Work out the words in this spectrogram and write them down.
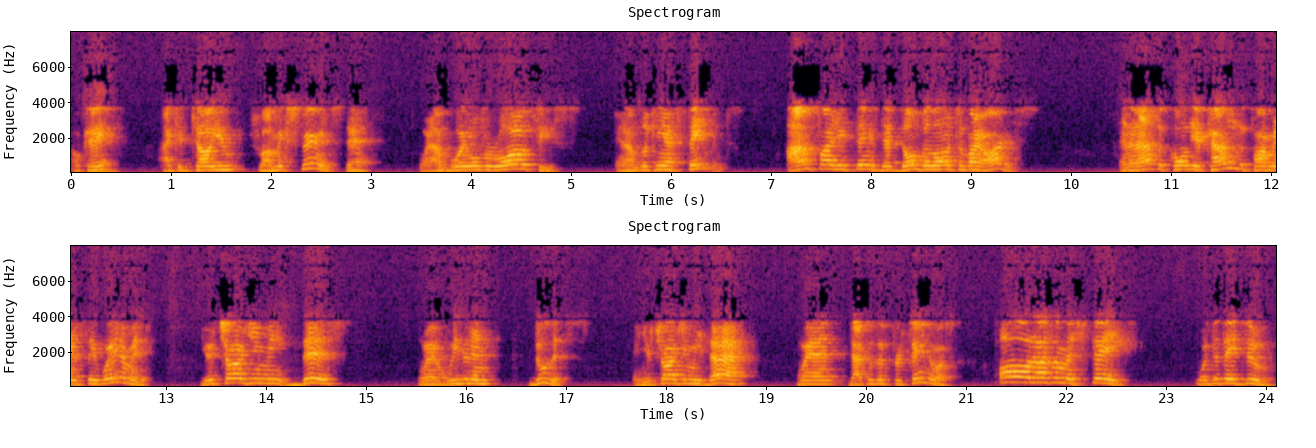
okay? Mm-hmm. I can tell you from experience that when I'm going over royalties and I'm looking at statements, I'm finding things that don't belong to my artist. And then I have to call the accounting department and say, wait a minute, you're charging me this when we didn't do this. And you're charging me that when that doesn't pertain to us. Oh, that's a mistake. What did they do?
